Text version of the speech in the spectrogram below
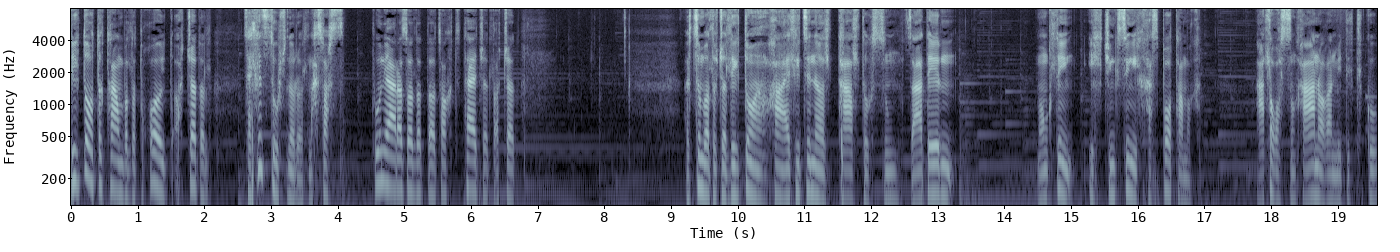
лигдэн утагт хаан бол тухайн үед очиод бол салхин цэцэг өвчнөр бол нас барсан. Түүний араас бол одоо цогт тайж бол очоод очисон боловч бол Лигдүүн хаан аль хэзээ бол таал төгссөн. За дээр нь Монголын их Чингисийн их хасбуу тамга алга болсон хаан байгаа нь мэдэгдэхгүй.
